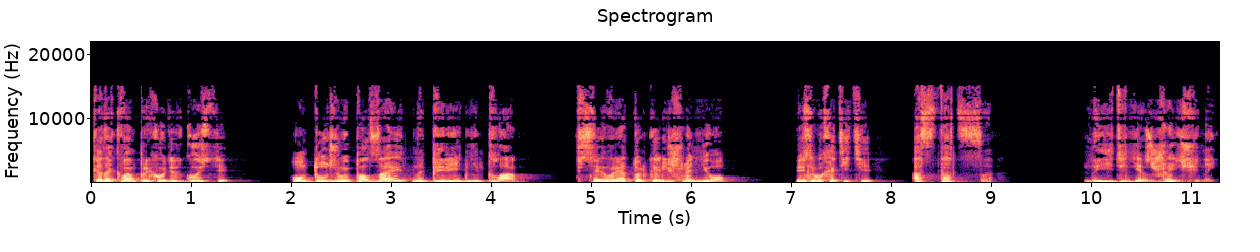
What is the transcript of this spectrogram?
Когда к вам приходят гости, он тут же выползает на передний план. Все говорят только лишь о нем. Если вы хотите остаться наедине с женщиной,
